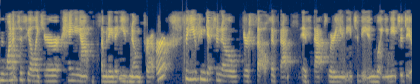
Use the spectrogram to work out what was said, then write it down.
we want it to feel like you're hanging out with somebody that you've known forever, so you can get to know yourself if that's if that's where you need to be and what you need to do.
